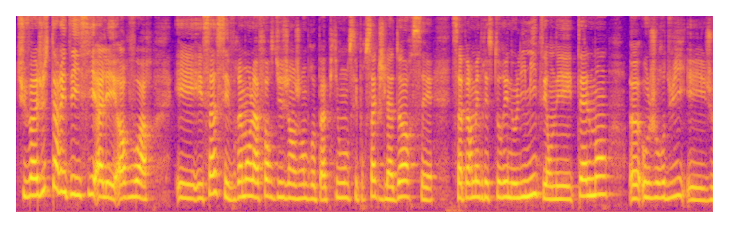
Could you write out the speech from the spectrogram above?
tu vas juste t'arrêter ici, allez, au revoir. Et, ça, c'est vraiment la force du gingembre papillon. C'est pour ça que je l'adore. Ça permet de restaurer nos limites. Et on est tellement euh, aujourd'hui, et je,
